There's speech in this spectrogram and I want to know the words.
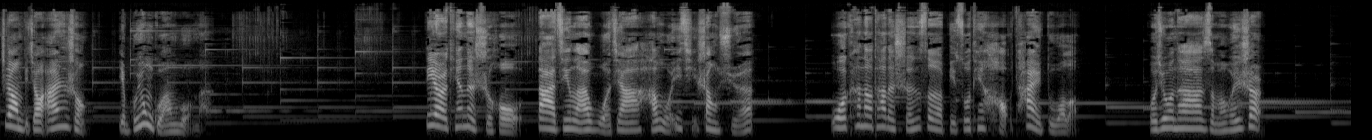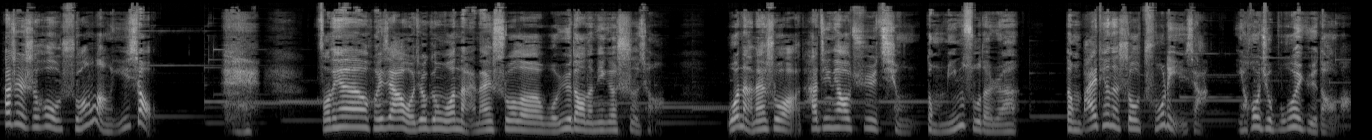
这样比较安生，也不用管我们。第二天的时候，大金来我家喊我一起上学，我看到他的神色比昨天好太多了。我就问他怎么回事儿，他这时候爽朗一笑，嘿，昨天回家我就跟我奶奶说了我遇到的那个事情，我奶奶说她今天要去请懂民俗的人，等白天的时候处理一下，以后就不会遇到了。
